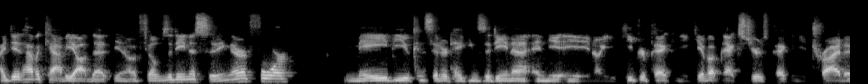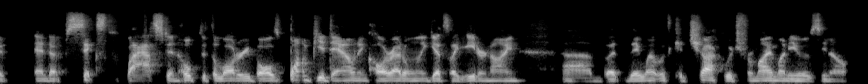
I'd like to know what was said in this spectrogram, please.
I did have a caveat that you know if Phil Zadina is sitting there at four, maybe you consider taking Zadina and you you know you keep your pick and you give up next year's pick and you try to end up sixth last and hope that the lottery balls bump you down and Colorado only gets like eight or nine. Um, but they went with Tkachuk, which for my money was you know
